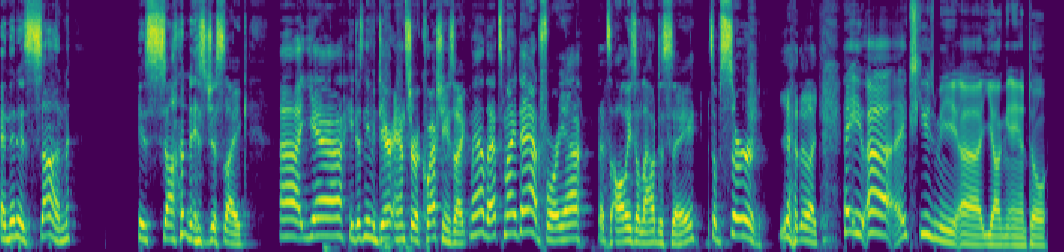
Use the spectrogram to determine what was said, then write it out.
And then his son his son is just like, uh, yeah, he doesn't even dare answer a question. He's like, well, that's my dad for you. That's all he's allowed to say. It's absurd. Yeah, they're like, hey, uh, excuse me, uh, young Antle.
